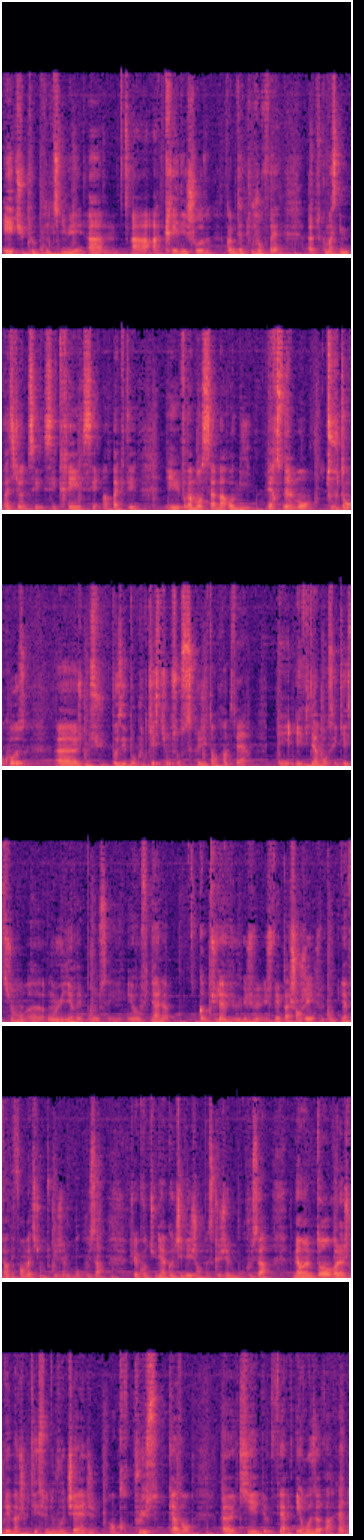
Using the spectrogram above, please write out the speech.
et tu peux continuer à, créer des choses comme tu as toujours fait. Euh, parce que moi ce qui me passionne c'est créer, c'est impacter. Et vraiment ça m'a remis personnellement tout en cause. Euh, je me suis posé beaucoup de questions sur ce que j'étais en train de faire. Et évidemment, ces questions ont eu des réponses et, au final, comme tu l'as vu, je ne vais pas changer, je vais continuer à faire des formations parce que j'aime beaucoup ça, je vais continuer à coacher des gens parce que j'aime beaucoup ça, mais en même temps, voilà, je voulais m'ajouter ce nouveau challenge, encore plus qu'avant, euh, qui est de faire Heroes of Arcane.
